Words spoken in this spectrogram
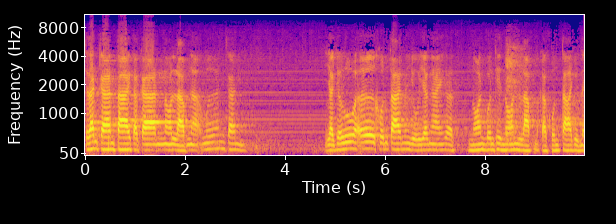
ฉะนั้นการตายกับการนอนหลับนะ่ะเหมือนกัน อยากจะรู้ว่า เออ คนตายมันอยู่ยังไงก็ นอนบนที่นอนหลับกับคนตายอยู่ใน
